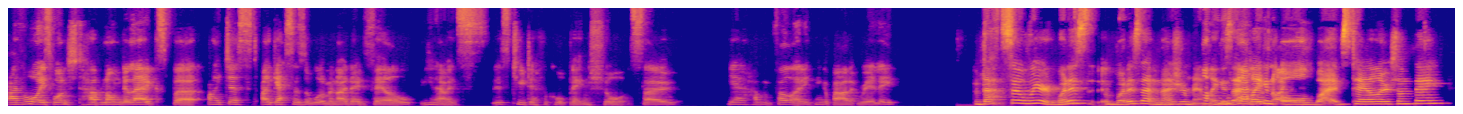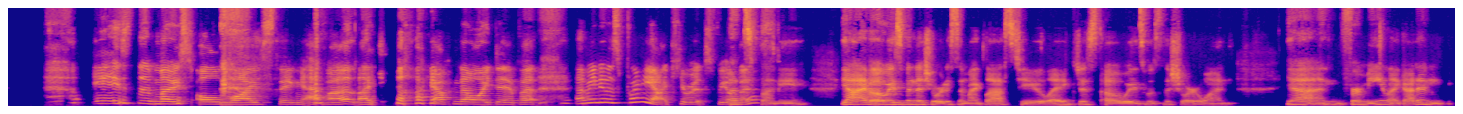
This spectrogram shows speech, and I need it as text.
I've always wanted to have longer legs, but I just I guess as a woman I don't feel, you know, it's it's too difficult being short. So yeah, haven't felt anything about it really. That's so weird. What is what is that measurement? Like is that like an old wives' tale or something? It is the most old wives thing ever. Like I have no idea, but I mean it was pretty accurate to be honest. That's funny. Yeah, I've always been the shortest in my class too. Like just always was the short one. Yeah, and for me, like I didn't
